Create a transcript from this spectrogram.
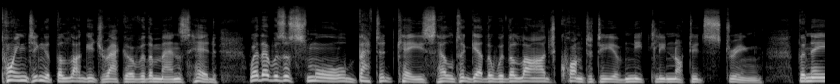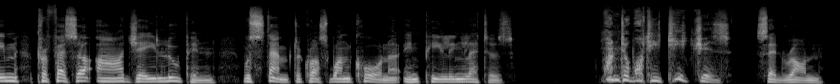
pointing at the luggage rack over the man's head, where there was a small, battered case held together with a large quantity of neatly knotted string. The name Professor R. J. Lupin was stamped across one corner in peeling letters. Wonder what he teaches, said Ron,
